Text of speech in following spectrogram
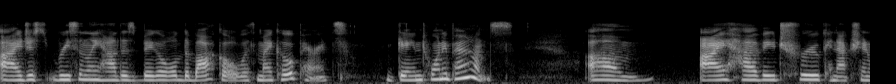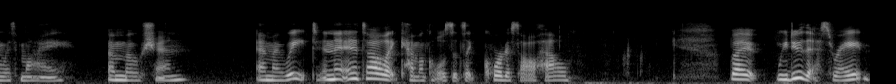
I just recently had this big old debacle with my co parents gained 20 pounds. Um, I have a true connection with my emotion and my weight. And it's all like chemicals, it's like cortisol hell. But we do this, right?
